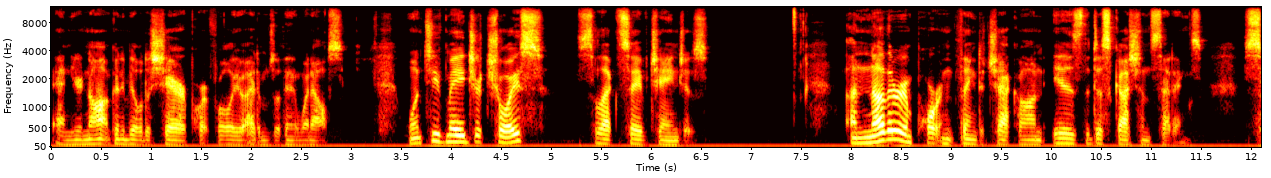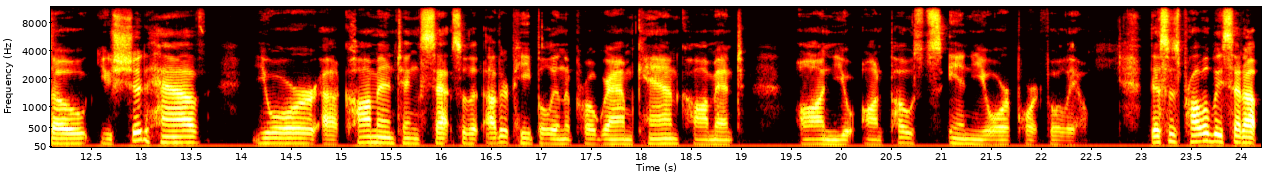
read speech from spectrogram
and you're not going to be able to share portfolio items with anyone else. Once you've made your choice, select Save Changes. Another important thing to check on is the discussion settings. So you should have your uh, commenting set so that other people in the program can comment on your on posts in your portfolio. This is probably set up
